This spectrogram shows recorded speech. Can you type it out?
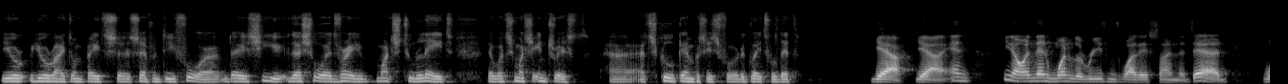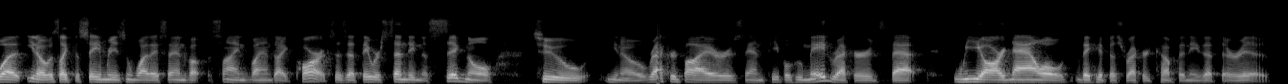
you you write on page uh, 74 they see they saw it very much too late. There was much interest uh, at school campuses for the grateful dead. Yeah yeah. And you know, and then one of the reasons why they signed the dead was, you know, it was like the same reason why they signed, signed Van Dyke Parks is that they were sending a signal to, you know, record buyers and people who made records that we are now the hippest record company that there is.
